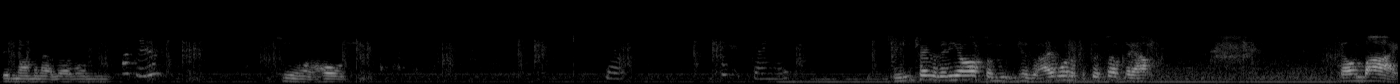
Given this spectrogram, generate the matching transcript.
Did Mama not love on you? I do. She didn't want to hold you. This is darn it. Can you turn the video off? Because I want to put this up now. Tell them bye.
